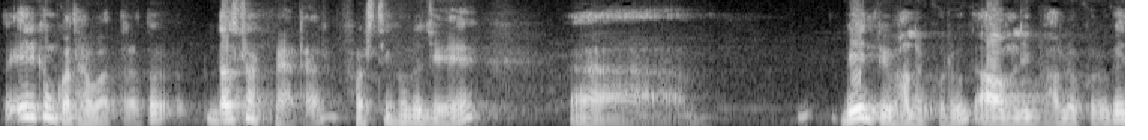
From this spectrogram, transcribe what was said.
তো এরকম কথাবার্তা। তো does not matter first thing হলো যে বিএনপি ভালো করুক, আওয়ামী লীগ ভালো করুক। এই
